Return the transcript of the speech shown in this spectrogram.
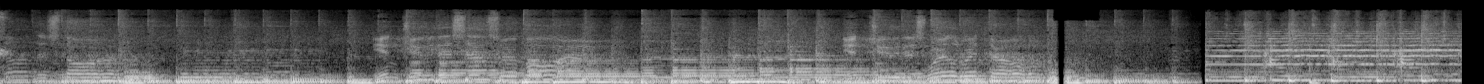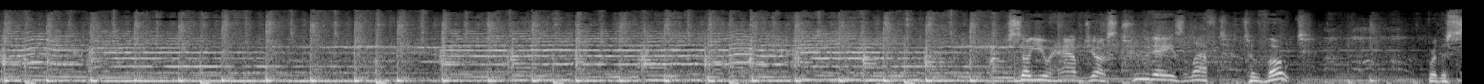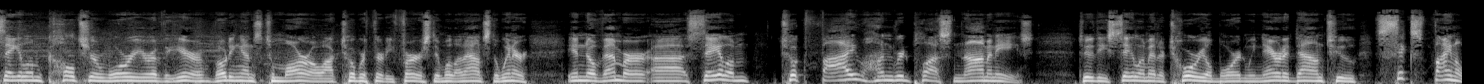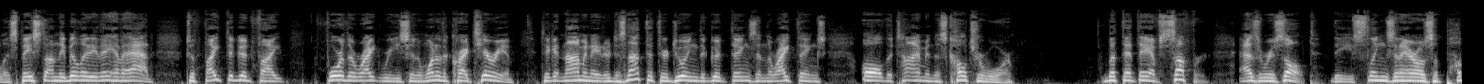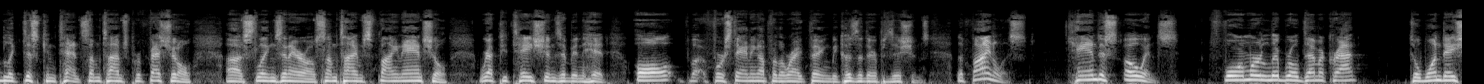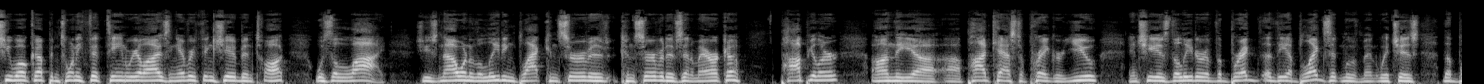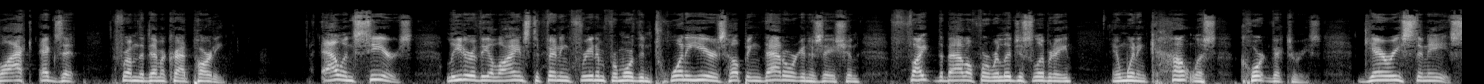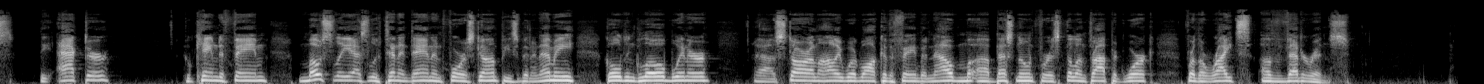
Into this house we're born. Into this world we're thrown. So you have just two days left to vote for the Salem Culture Warrior of the Year. Voting ends tomorrow, October 31st, and we'll announce the winner in November. Uh, Salem took 500 plus nominees to the Salem editorial board, and we narrowed it down to six finalists based on the ability they have had to fight the good fight for the right reason. And one of the criteria to get nominated is not that they're doing the good things and the right things all the time in this culture war but that they have suffered as a result. The slings and arrows of public discontent, sometimes professional uh, slings and arrows, sometimes financial reputations have been hit, all for standing up for the right thing because of their positions. The finalists, Candace Owens, former liberal Democrat, till one day she woke up in 2015 realizing everything she had been taught was a lie. She's now one of the leading black conservative, conservatives in America popular on the uh, uh, podcast of PragerU, and she is the leader of the Breg- the Blexit movement, which is the black exit from the Democrat Party. Alan Sears, leader of the Alliance Defending Freedom for more than 20 years, helping that organization fight the battle for religious liberty and winning countless court victories. Gary Sinise, the actor who came to fame mostly as Lieutenant Dan in Forrest Gump. He's been an Emmy, Golden Globe winner, uh, star on the Hollywood Walk of Fame, but now uh, best known for his philanthropic work for the rights of veterans.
